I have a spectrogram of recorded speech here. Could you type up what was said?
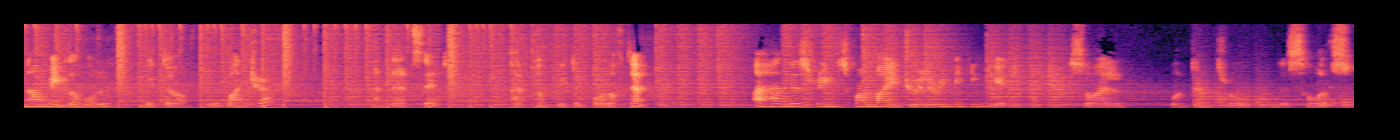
Now make a hole with uh, a hole puncher and that's it. I've completed all of them. I had these rings from my jewelry making kit so I'll put them through these holes.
